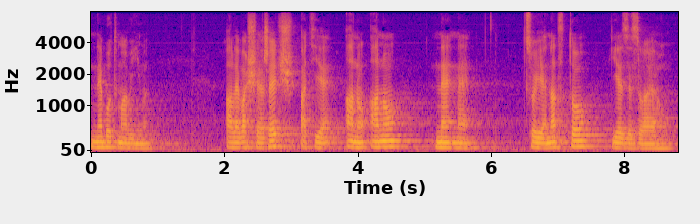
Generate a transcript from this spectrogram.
nebo tmavým. Ale vaše řeč, ať je ano, ano, ne, ne. Co je nad to, je ze zlého.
